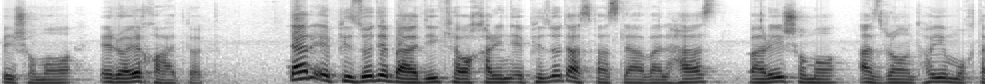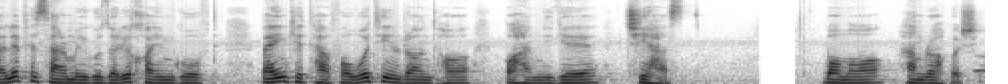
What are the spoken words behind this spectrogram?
به شما ارائه خواهد داد. در اپیزود بعدی که آخرین اپیزود از فصل اول هست برای شما از راندهای مختلف سرمایه گذاری خواهیم گفت و اینکه تفاوت این راندها با همدیگه چی هست. با ما همراه باشید.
